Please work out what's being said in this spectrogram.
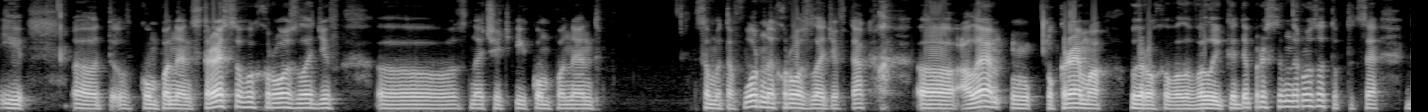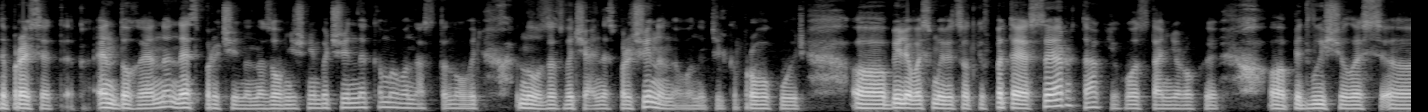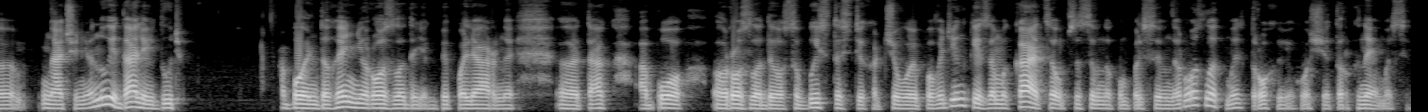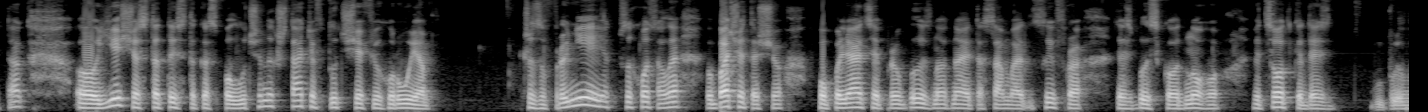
і е, компонент стресових розладів, е, значить, і компонент соматофорних розладів, так? Е, але окремо вирахували великий депресивний розлад, тобто це депресія така ендогенна, не спричинена зовнішніми чинниками, вона становить, ну, зазвичай не спричинена, вони тільки провокують. Е, біля 8% ПТСР, так, його останні роки е, підвищилось е, значення. Ну і далі йдуть або ендогенні розлади, як біполярний, так, або розлади особистості, харчової поведінки, замикає це обсесивно-компульсивний розлад. Ми трохи його ще торкнемося. Так. Е, Є ще статистика Сполучених Штатів, тут ще фігурує. Шизофренія як психоз, але ви бачите, що в популяції приблизно одна і та сама цифра, десь близько 1%, десь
